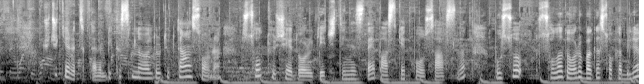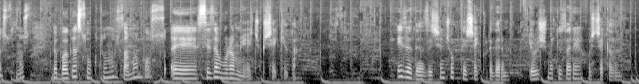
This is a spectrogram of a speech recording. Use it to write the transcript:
Küçük yaratıkların bir kısmını öldürdükten sonra sol köşeye doğru geçtiğinizde basketbol sahasının boss'u sola doğru baga sokabiliyorsunuz ve baga soktuğunuz zaman boss eee, size vuramıyor hiçbir şekilde. İzlediğiniz için çok teşekkür ederim. Görüşmek üzere, hoşçakalın.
